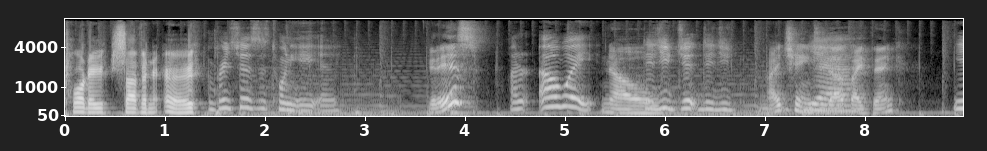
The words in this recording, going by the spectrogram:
twenty-seven A." I'm pretty sure this is 28A. It is? I don't, oh wait. No. Did you ju- did you I changed it up. I think. Yeah,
